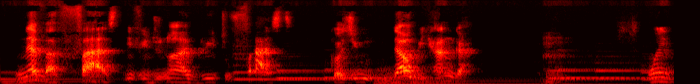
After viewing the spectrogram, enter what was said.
Never fast if you do not agree to fast. Because you that will be hunger. When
